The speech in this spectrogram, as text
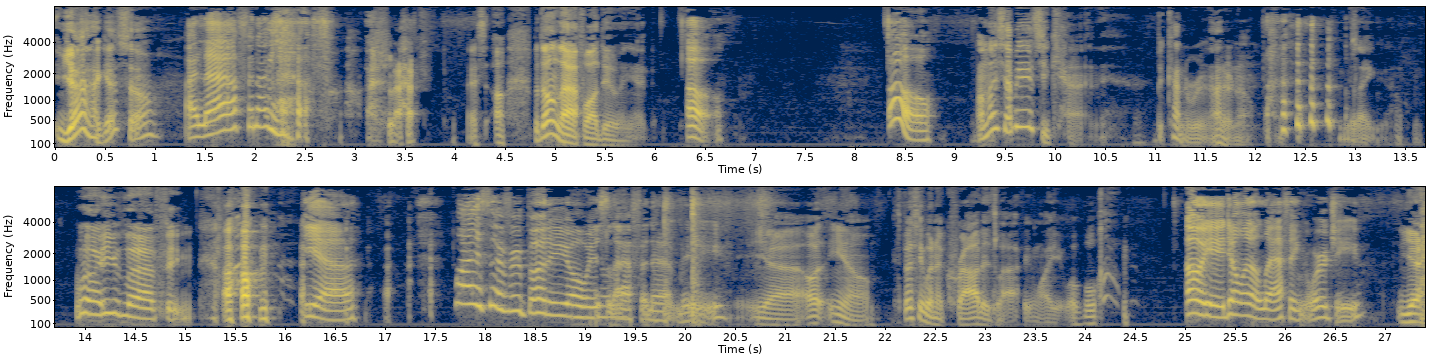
Yeah, I guess so. I laugh and I laugh. I laugh. Uh, but don't laugh while doing it. Oh, oh, Unless I mean, yes, you can. But kind of rude. I don't know. Like, why are you laughing? Um, yeah. Why is everybody always laughing at me? yeah, or, you know, especially when a crowd is laughing while you. Oh yeah, you don't want a laughing orgy. yeah,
